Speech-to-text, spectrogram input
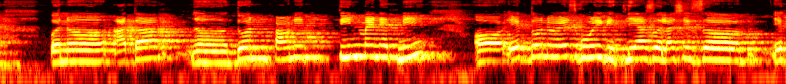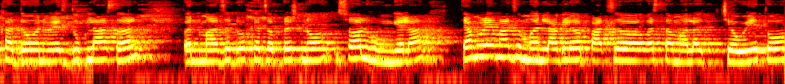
पण आता दोन पावणे तीन महिन्यात मी एक दोन वेळेस गोळी घेतली असेल अशीच एखाद दोन वेळेस दुखला असेल पण माझं डोक्याचा प्रश्न सॉल्व होऊन गेला. त्यामुळे माझं मन लागलं पाच वाजता मला चव येतो.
